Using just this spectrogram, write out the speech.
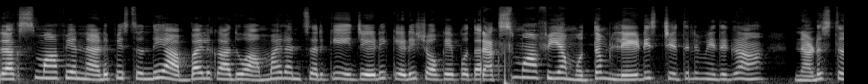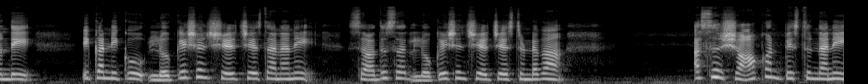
డ్రగ్స్ మాఫియా నడిపిస్తుంది ఆ అబ్బాయిలు కాదు ఆ అమ్మాయిలు అనేసరికి జేడి కేడి షాక్ అయిపోతారు. డ్రగ్స్ మాఫియా మొత్తం లేడీస్ చేతుల మీదుగా నడుస్తుంది. ఇక నీకు లొకేషన్ షేర్ చేస్తానని సాధు సార్ లొకేషన్ షేర్ చేస్తుండగా అసలు షాక్ అనిపిస్తుందని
